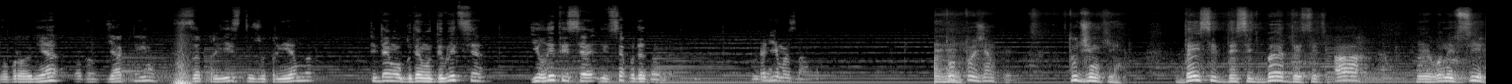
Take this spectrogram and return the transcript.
Доброго дня, дякую за приїзд, дуже приємно. Підемо, будемо дивитися, ділитися і все буде добре. Ходімо з нами. Тут, тут жінки. тут жінки 10, 10Б, 10А. е, Вони всі,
